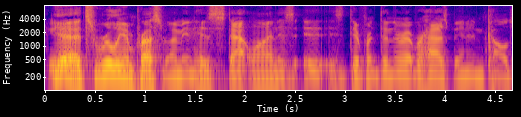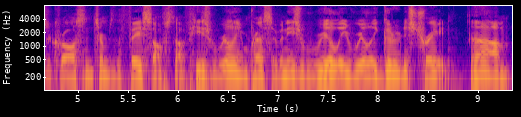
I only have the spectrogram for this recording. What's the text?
Yeah, know. it's really impressive. I mean, his stat line is, is, different than there ever has been in college across in terms of the face-off stuff. He's really impressive, and he's really, really good at his trade. Um,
